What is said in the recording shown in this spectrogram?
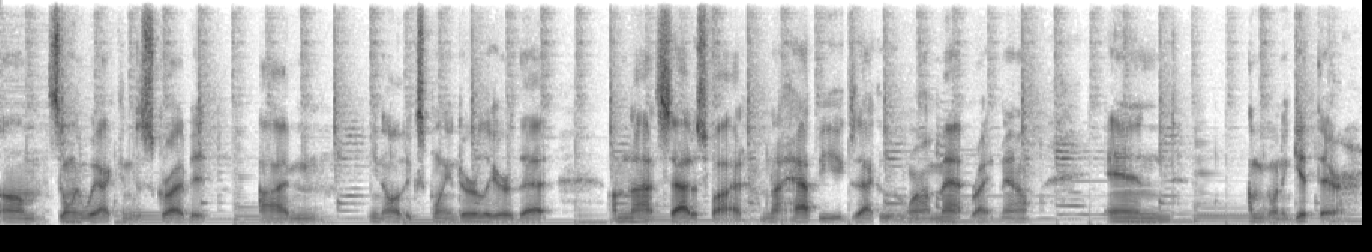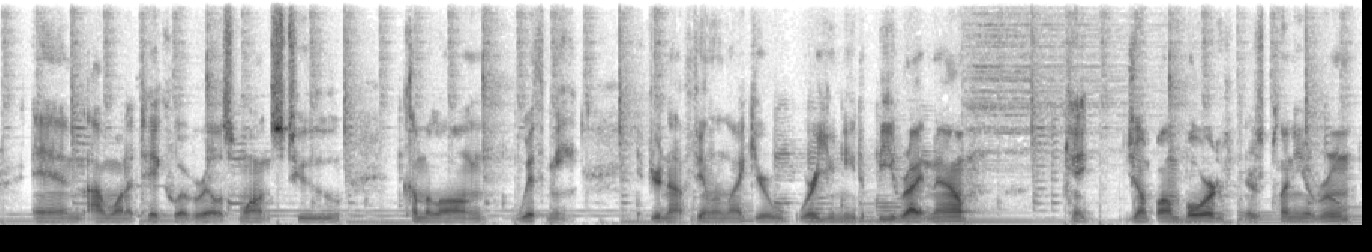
Um, it's the only way I can describe it. I'm, you know, I've explained earlier that I'm not satisfied. I'm not happy exactly where I'm at right now. And I'm going to get there. And I want to take whoever else wants to come along with me if you're not feeling like you're where you need to be right now, hey, jump on board. There's plenty of room.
